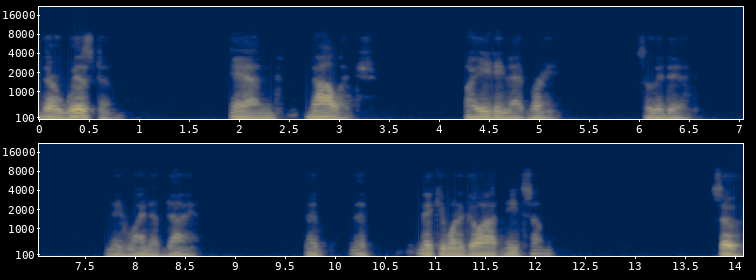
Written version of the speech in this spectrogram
their wisdom and knowledge by eating that brain. So they did. And they'd wind up dying. That, that make you want to go out and eat something? So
